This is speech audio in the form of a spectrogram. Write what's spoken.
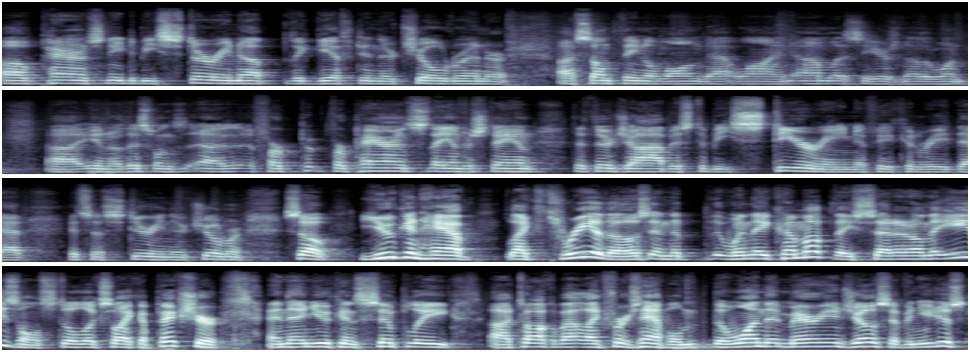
of parents need to be stirring up the gift in their children or uh, something along that line. Um, let's see, here's another one. Uh, you know, this one's uh, for, for parents, they understand that their job is to be steering, if you can read that. It's a steering their children. So you can have like three of those, and the, when they come up, they set it on the easel. It still looks like a picture. And then you can simply uh, talk about, like, for example, the one that Mary and Joseph, and you just,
